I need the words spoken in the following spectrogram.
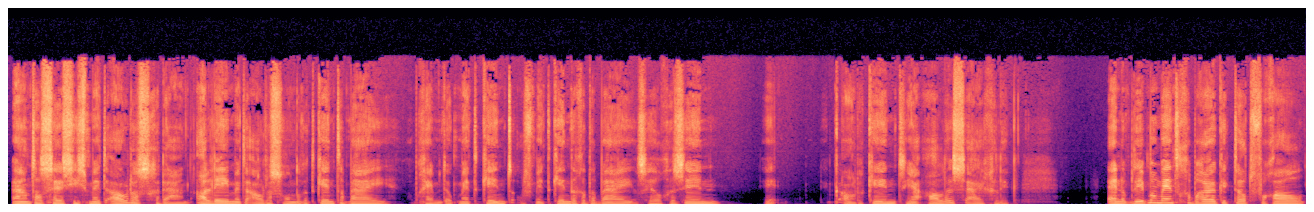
aantal sessies met ouders gedaan. Alleen met ouders zonder het kind erbij. Op een gegeven moment ook met kind of met kinderen erbij, als heel gezin. Eh, Ouder kind, ja, alles eigenlijk. En op dit moment gebruik ik dat vooral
